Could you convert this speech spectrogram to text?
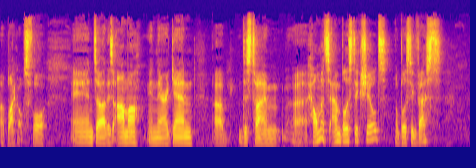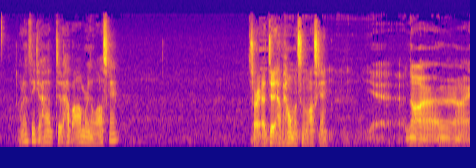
uh, Black Ops Four, and uh, there's armor in there again. Uh, this time, uh, helmets and ballistic shields or ballistic vests. I don't think it had. Did it have armor in the last game? Sorry, uh, did it have helmets in the last game? Yeah. No, I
